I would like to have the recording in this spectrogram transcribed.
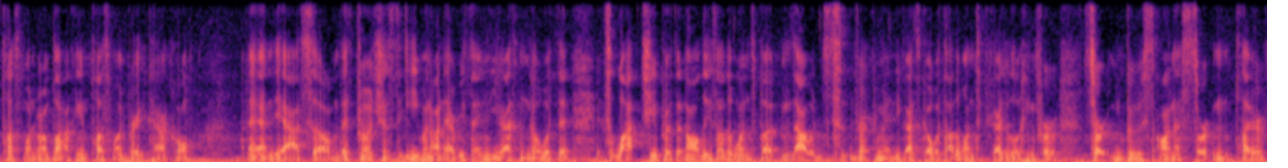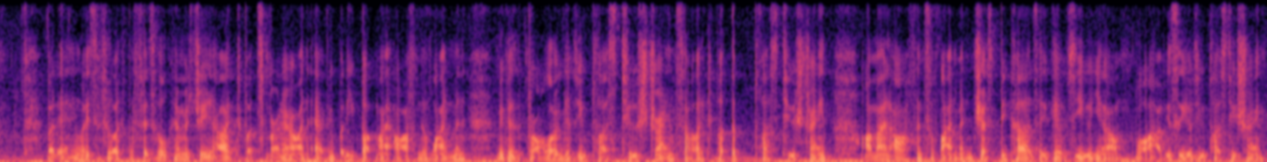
plus one run blocking plus one break tackle and yeah, so it's pretty much just even on everything. You guys can go with it. It's a lot cheaper than all these other ones, but I would recommend you guys go with the other ones if you guys are looking for certain boost on a certain player. But anyways, if you like the physical chemistry, I like to put Sprinter on everybody but my offensive lineman because Brawler gives you plus 2 strength, so I like to put the plus 2 strength on my offensive lineman just because it gives you, you know, well obviously gives you plus 2 strength.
